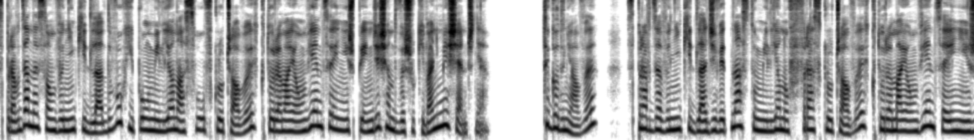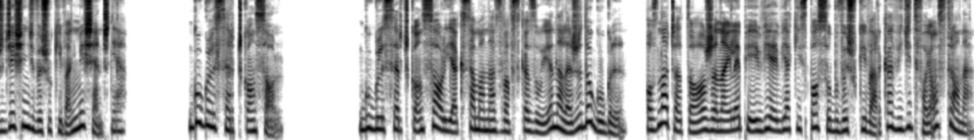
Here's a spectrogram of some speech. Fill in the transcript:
sprawdzane są wyniki dla 2,5 miliona słów kluczowych, które mają więcej niż 50 wyszukiwań miesięcznie. Tygodniowy sprawdza wyniki dla 19 milionów fraz kluczowych, które mają więcej niż 10 wyszukiwań miesięcznie. Google Search Console Google Search Console, jak sama nazwa wskazuje, należy do Google. Oznacza to, że najlepiej wie, w jaki sposób wyszukiwarka widzi Twoją stronę.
